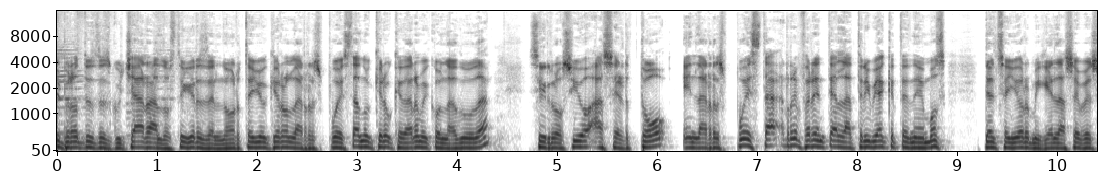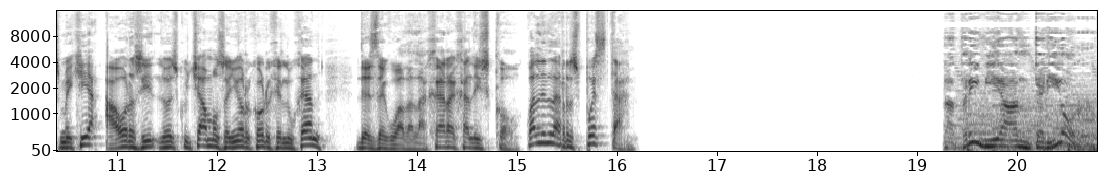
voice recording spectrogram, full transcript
Sí, pero antes de escuchar a los Tigres del Norte, yo quiero la respuesta, no quiero quedarme con la duda si Rocío acertó en la respuesta referente a la trivia que tenemos del señor Miguel Aceves Mejía. Ahora sí, lo escuchamos, señor Jorge Luján, desde Guadalajara, Jalisco. ¿Cuál es la respuesta? La trivia anterior.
